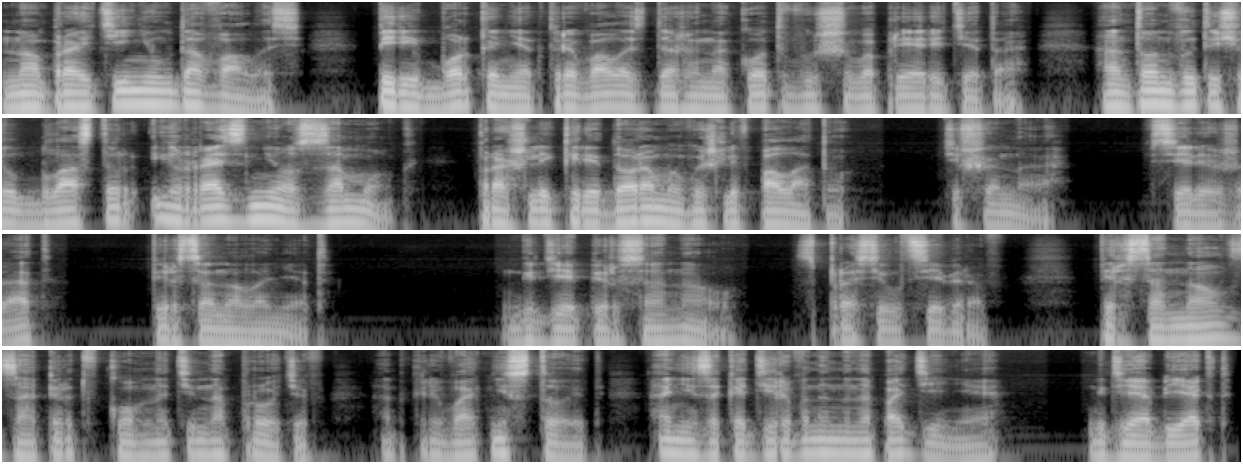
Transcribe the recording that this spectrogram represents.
Но пройти не удавалось. Переборка не открывалась даже на код высшего приоритета. Антон вытащил бластер и разнес замок. Прошли коридором и вышли в палату. Тишина. Все лежат. Персонала нет. «Где персонал?» — спросил Северов. Персонал заперт в комнате напротив. Открывать не стоит. Они закодированы на нападение. Где объект?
